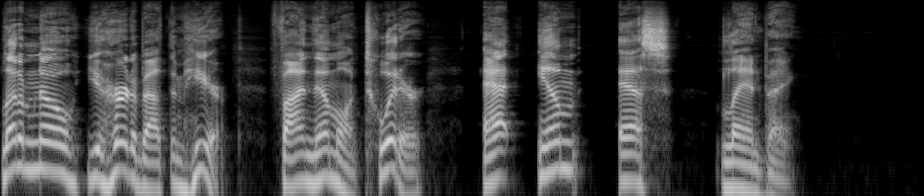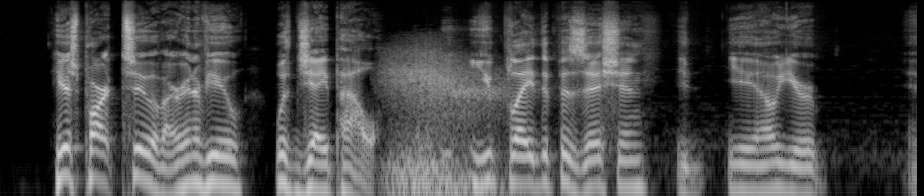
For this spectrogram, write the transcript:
Let them know you heard about them here. Find them on Twitter at MS Landbank. Here's part two of our interview with Jay Powell. You played the position. You, you know, you're uh,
